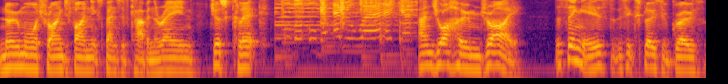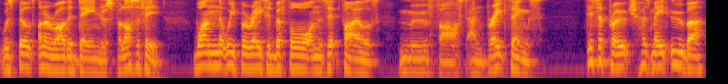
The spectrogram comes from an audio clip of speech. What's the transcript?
No more trying to find an expensive cab in the rain, just click, and you are home dry. The thing is that this explosive growth was built on a rather dangerous philosophy, one that we've berated before on the zip files move fast and break things. This approach has made Uber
